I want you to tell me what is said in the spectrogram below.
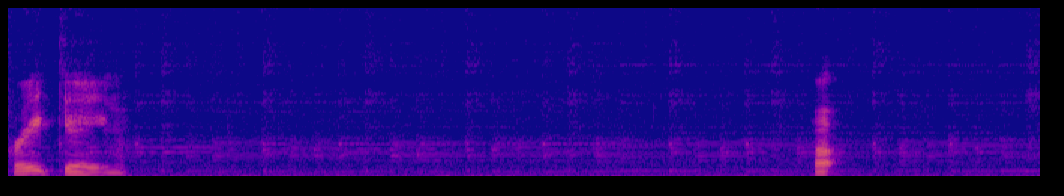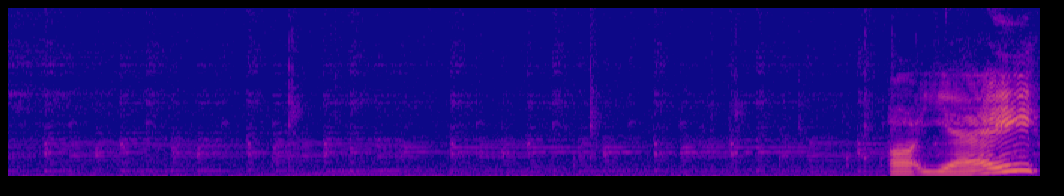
Great game. Uh. Uh, yay?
